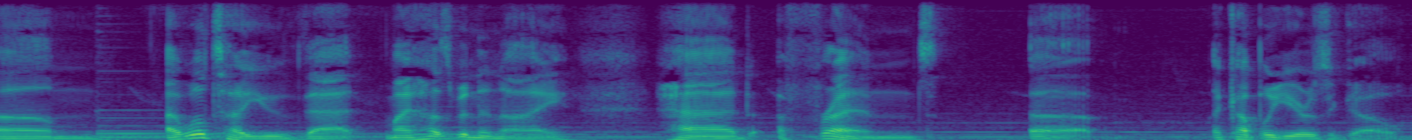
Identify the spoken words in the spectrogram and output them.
Um, I will tell you that my husband and I had a friend uh, a couple years ago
